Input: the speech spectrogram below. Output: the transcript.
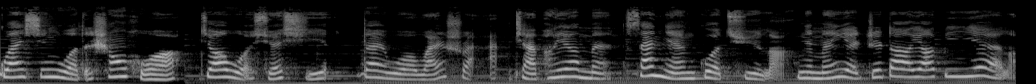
关心我的生活，教我学习。带我玩耍，小朋友们，三年过去了，你们也知道要毕业了，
